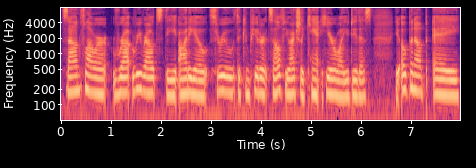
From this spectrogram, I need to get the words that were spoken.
Soundflower reroutes the audio through the computer itself. You actually can't hear while you do this. You open up a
